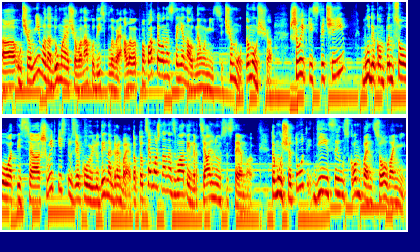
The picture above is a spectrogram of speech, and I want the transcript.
е, у човні, вона думає, що вона кудись пливе. Але по факту вона стає на одному місці. Чому? Тому що швидкість течії буде компенсовуватися швидкістю, з якою людина гребе. Тобто це можна назвати інерціальною системою, тому що тут дії сил скомпенсовані.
